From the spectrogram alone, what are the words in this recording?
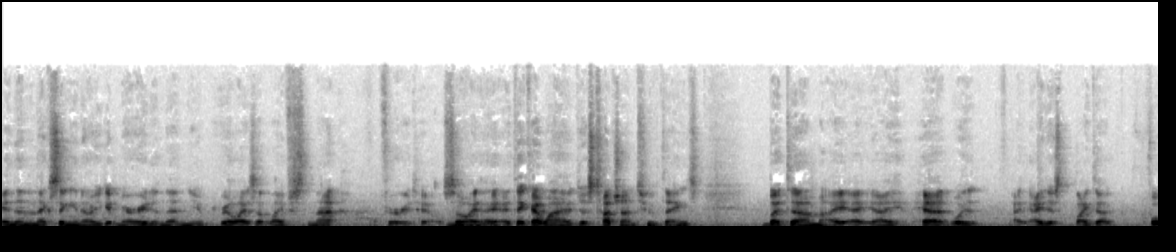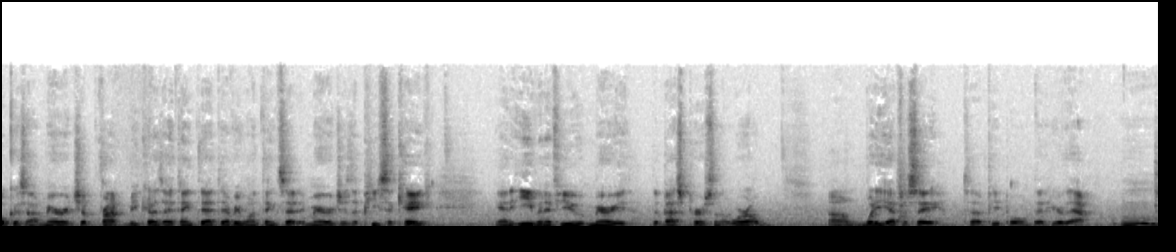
and then the next thing you know, you get married, and then you realize that life's not a fairy tale. So I, I- I think I want to just touch on two things, but um, I, I, I had was I, I just like to focus on marriage up front because I think that everyone thinks that marriage is a piece of cake, and even if you marry the best person in the world, um, what do you have to say to people that hear that? Mm.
